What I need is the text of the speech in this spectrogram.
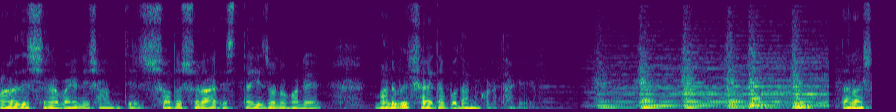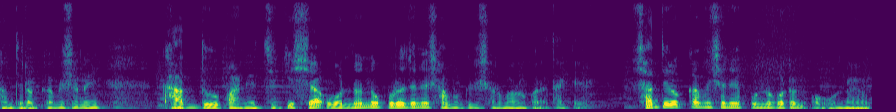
বাংলাদেশ সেনাবাহিনী শান্তির সদস্যরা স্থায়ী জনগণের মানবিক সহায়তা প্রদান করে থাকে। তারা শান্তিরক্ষা মিশনে খাদ্য পানি চিকিৎসা ও অন্যান্য প্রয়োজনীয় সামগ্রী সরবরাহ করে থাকে। শান্তিরক্ষা মিশনে পুনর্গঠন ও উন্নয়ন।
